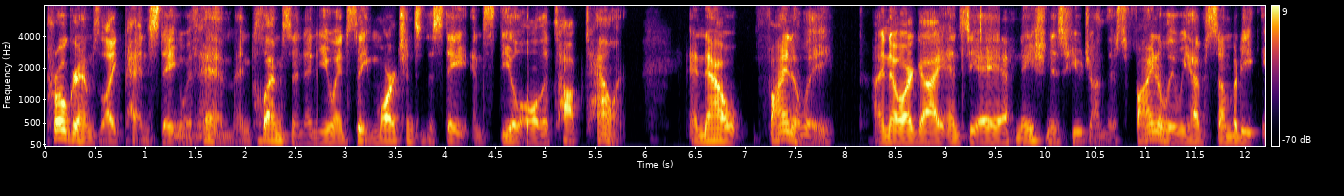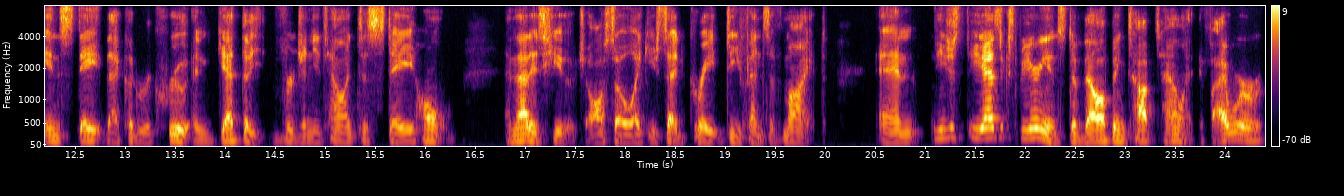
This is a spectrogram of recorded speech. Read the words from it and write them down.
programs like Penn State with mm-hmm. him and Clemson and UNC march into the state and steal all the top talent. And now, finally, I know our guy NCAF Nation is huge on this. Finally, we have somebody in state that could recruit and get the Virginia talent to stay home. And that is huge. Also, like you said, great defensive mind and he just he has experience developing top talent. If I were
